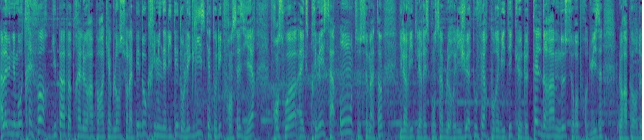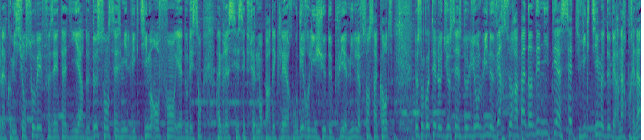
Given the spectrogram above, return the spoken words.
À la une, les mots très forts du pape après le rapport accablant sur la pédocriminalité dans l'église française hier. François a exprimé sa honte ce matin. Il invite les responsables religieux à tout faire pour éviter que de tels drames ne se reproduisent. Le rapport de la commission Sauvé faisait état hier de 216 000 victimes, enfants et adolescents agressés sexuellement par des clercs ou des religieux depuis 1950. De son côté, le diocèse de Lyon, lui, ne versera pas d'indemnité à sept victimes de Bernard Prénat.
